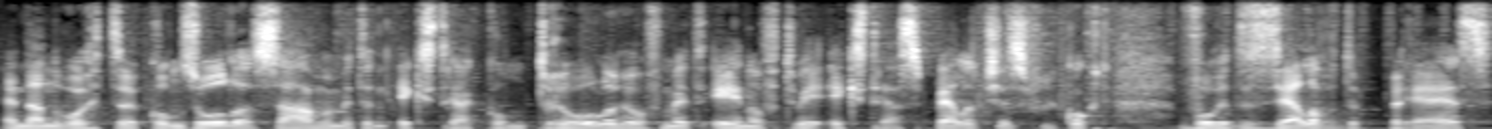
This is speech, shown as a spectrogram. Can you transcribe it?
En dan wordt de console samen met een extra controller of met één of twee extra spelletjes verkocht. Voor dezelfde prijs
